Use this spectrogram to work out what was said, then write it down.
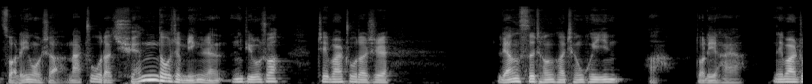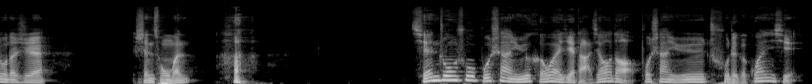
左邻右舍那住的全都是名人。你比如说，这边住的是梁思成和陈徽因啊，多厉害啊！那边住的是。沈从文，哈，钱钟书不善于和外界打交道，不善于处这个关系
